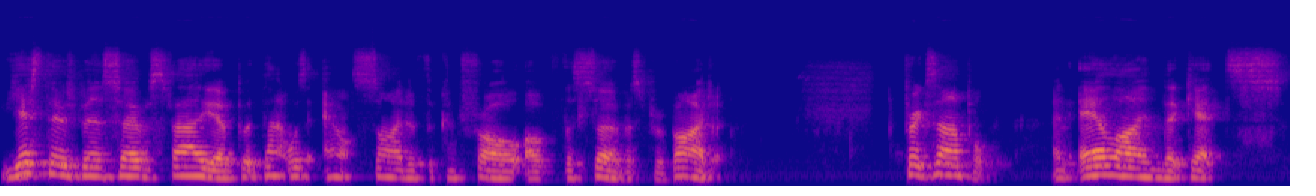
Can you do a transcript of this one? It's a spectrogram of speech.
yes, there's been a service failure, but that was outside of the control of the service provider. For example, an airline that gets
